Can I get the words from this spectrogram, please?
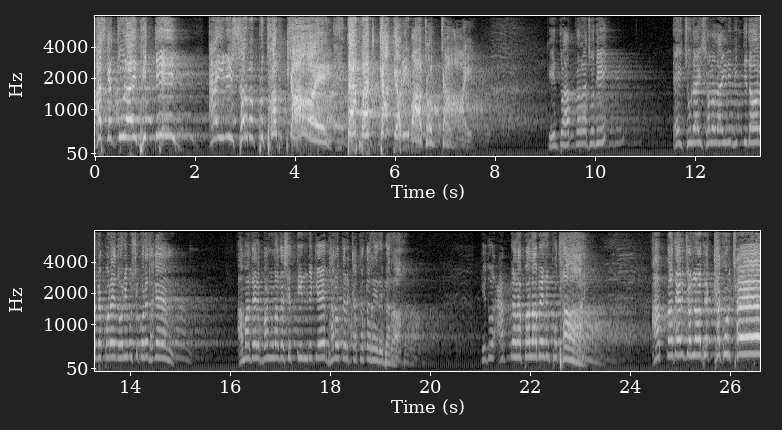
আজকে জুলাই ভিত্তিক আইনি সর্বপ্রথম চায় তারপর জাতীয় নির্বাচন চায় কিন্তু আপনারা যদি এই জুলাই সনদ আইনি ভিত্তি দেওয়ার ব্যাপারে দড়িবসু করে থাকেন, আমাদের বাংলাদেশের তিন দিকে ভারতের কাটাতারের বেড়া। কিন্তু আপনারা পালাবেন কোথায়? আপনাদের জন্য অপেক্ষা করছেন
